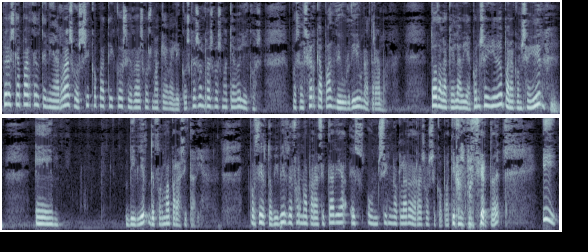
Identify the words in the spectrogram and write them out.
Pero es que aparte él tenía rasgos psicopáticos y rasgos maquiavélicos. ¿Qué son rasgos maquiavélicos? Pues el ser capaz de urdir una trama. Toda la que él había conseguido para conseguir eh, vivir de forma parasitaria. Por cierto, vivir de forma parasitaria es un signo claro de rasgos psicopáticos, por cierto, ¿eh? Y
